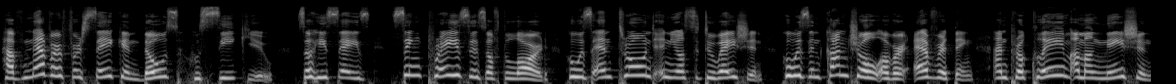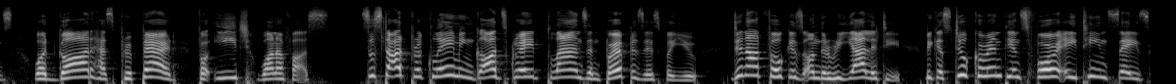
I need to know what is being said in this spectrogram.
have never forsaken those who seek you. So he says, Sing praises of the Lord, who is enthroned in your situation, who is in control over everything, and proclaim among nations what God has prepared for each one of us. So start proclaiming God's great plans and purposes for you. Do not focus on the reality because 2 Corinthians 4:18 says,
